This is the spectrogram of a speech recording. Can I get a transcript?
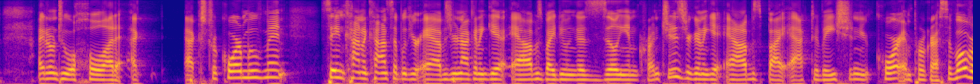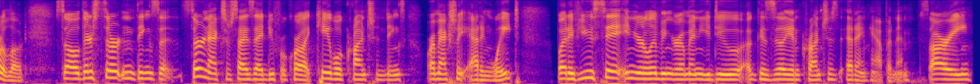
I don't do a whole lot of extra core movement. Same kind of concept with your abs. You're not going to get abs by doing a zillion crunches. You're going to get abs by activation your core and progressive overload. So there's certain things that certain exercises I do for core like cable crunch and things where I'm actually adding weight. But if you sit in your living room and you do a gazillion crunches, that ain't happening. Sorry.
